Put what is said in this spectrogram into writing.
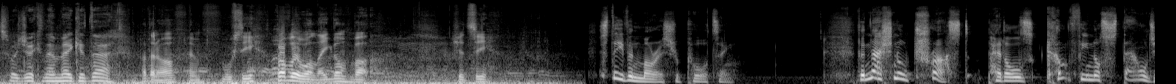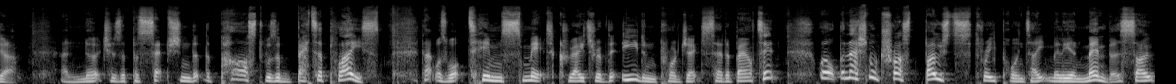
so what do you reckon they'll make of that? I don't know. Um, we'll see. Probably won't like them, but should see. Stephen Morris reporting. The National Trust peddles comfy nostalgia and nurtures a perception that the past was a better place. That was what Tim Smit, creator of the Eden Project, said about it. Well, the National Trust boasts 3.8 million members, so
